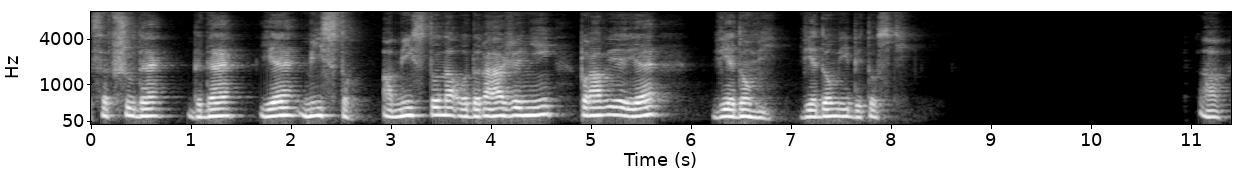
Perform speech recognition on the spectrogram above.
se všude, kde je místo. A místo na odrážení právě je vědomí, vědomí bytosti. A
